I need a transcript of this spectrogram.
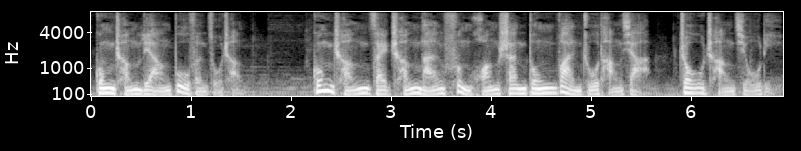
宫城两部分组成。宫城在城南凤凰山东万竹堂下，周长九里，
